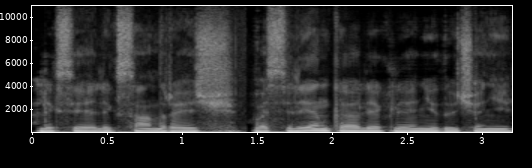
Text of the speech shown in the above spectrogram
Алексей Александрович, Василенко Олег Леонидович. Они,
